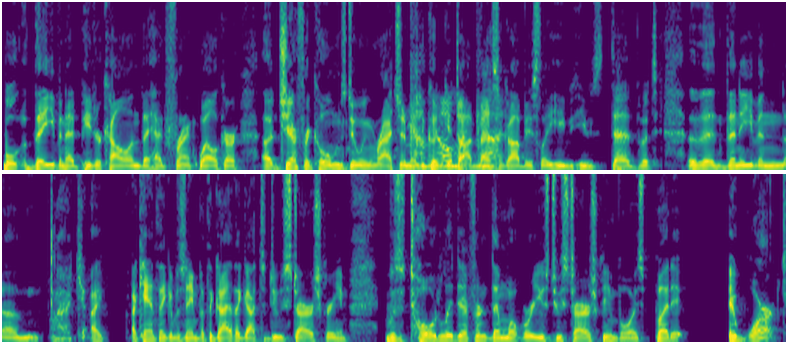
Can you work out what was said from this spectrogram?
Well, they even had Peter Cullen. They had Frank Welker. Uh, Jeffrey Combs doing Ratchet. I mean, they couldn't oh get Todd Messick, obviously. He, he was dead. But then, then even, um, I, I, I, can't think of his name, but the guy that got to do Starscream was totally different than what we're used to Starscream voice, but it it worked.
